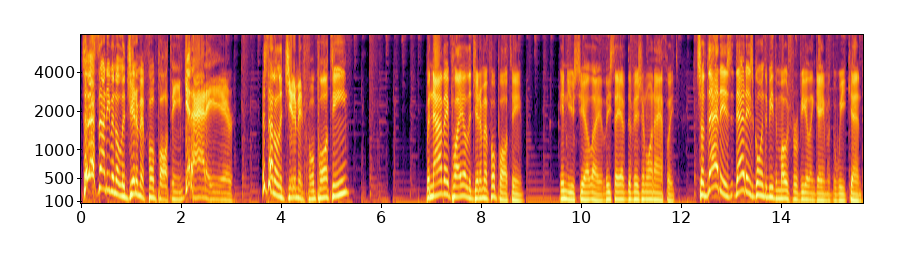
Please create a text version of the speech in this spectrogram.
So that's not even a legitimate football team. Get out of here. That's not a legitimate football team. But now they play a legitimate football team in UCLA. At least they have Division One athletes. So that is that is going to be the most revealing game of the weekend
